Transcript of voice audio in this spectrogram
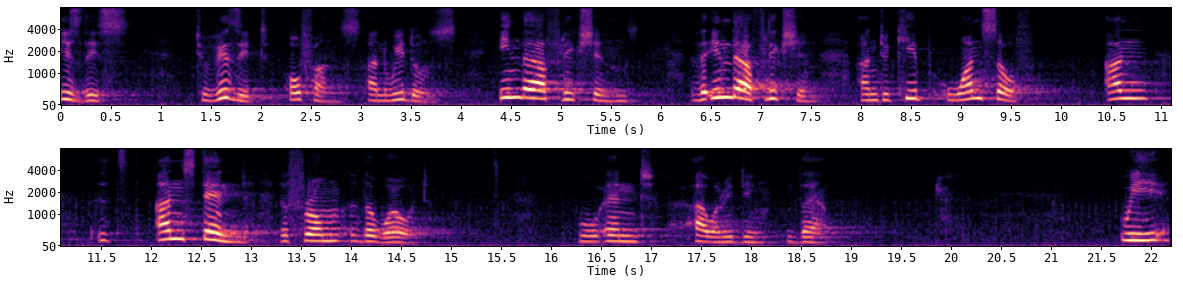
is this to visit orphans and widows in their afflictions, in their affliction, and to keep oneself un, unstained from the world. We'll end our reading there. We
